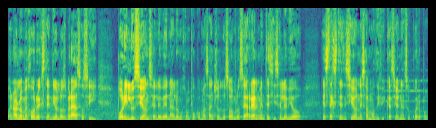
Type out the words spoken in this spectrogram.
bueno, a lo mejor extendió los brazos y por ilusión se le ven a lo mejor un poco más anchos los hombros. O sea, ¿realmente sí se le vio esta extensión, esa modificación en su cuerpo?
